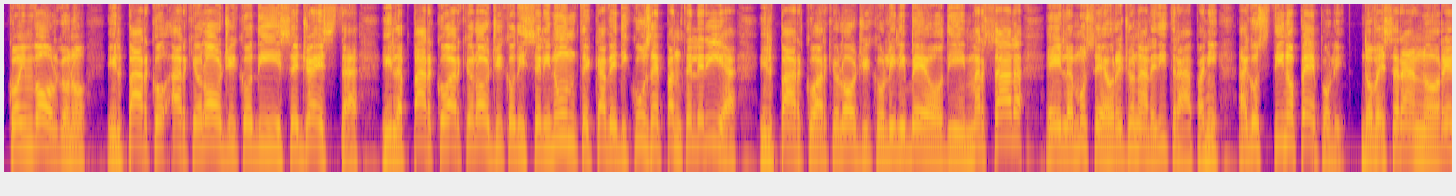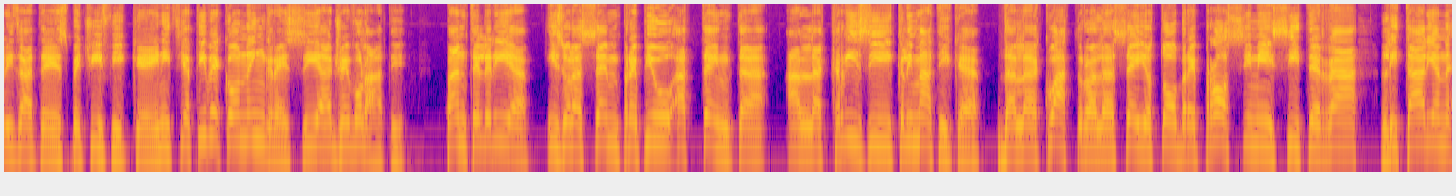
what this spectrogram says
coinvolgono il Parco archeologico di Segesta, il Parco archeologico di Selinunte, Cave di Cusa e Pantelleria, il Parco archeologico Lilibeo di Marsala e il Museo regionale di Trapani Agostino Pepoli, dove saranno realizzate specifiche iniziative con ingressi agevolati. Pantelleria, isola sempre più attenta alla crisi climatica. Dal 4 al 6 ottobre prossimi si terrà l'Italian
